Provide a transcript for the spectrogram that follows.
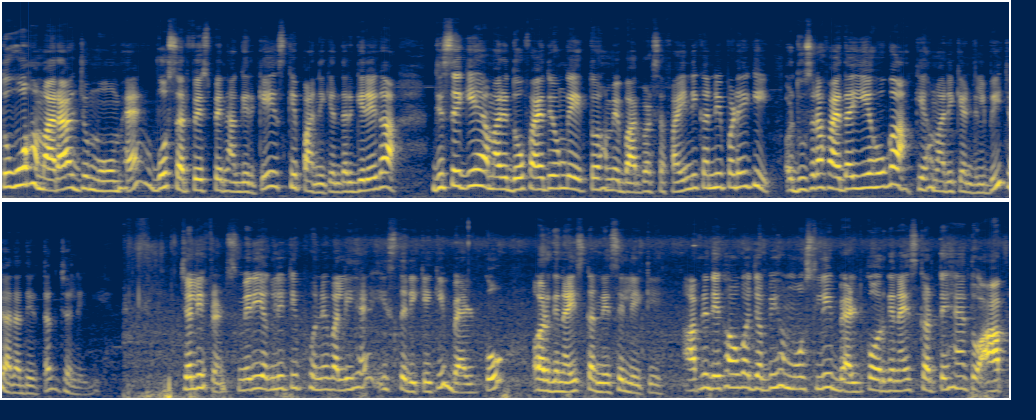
तो वो हमारा जो मोम है, वो सरफेस पे ना गिर के इसके पानी के अंदर गिरेगा, जिससे कि हमारे दो फ़ायदे होंगे। एक तो हमें बार बार सफ़ाई नहीं करनी पड़ेगी, और दूसरा फ़ायदा ये होगा कि हमारी कैंडल भी ज़्यादा देर तक जलेगी। चलिए फ्रेंड्स, मेरी अगली टिप होने वाली है इस तरीके की बेल्ट को ऑर्गेनाइज करने से लेके। आपने देखा होगा, जब भी हम मोस्टली बेल्ट को ऑर्गेनाइज करते हैं तो आप,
